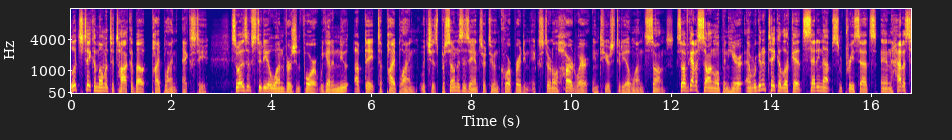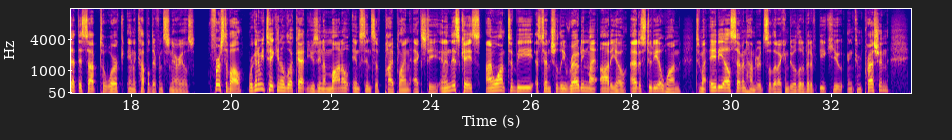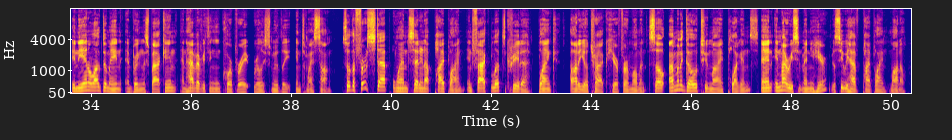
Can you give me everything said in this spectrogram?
Let's take a moment to talk about Pipeline XT. So, as of Studio One version 4, we got a new update to Pipeline, which is PreSonus' answer to incorporating external hardware into your Studio One songs. So, I've got a song open here, and we're going to take a look at setting up some presets and how to set this up to work in a couple different scenarios. First of all, we're going to be taking a look at using a mono instance of Pipeline XT. And in this case, I want to be essentially routing my audio out of Studio One to my ADL 700 so that I can do a little bit of EQ and compression in the analog domain and bring this back in and have everything incorporate really smoothly into my song. So the first step when setting up Pipeline, in fact, let's create a blank audio track here for a moment. So I'm going to go to my plugins and in my recent menu here, you'll see we have Pipeline Mono.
